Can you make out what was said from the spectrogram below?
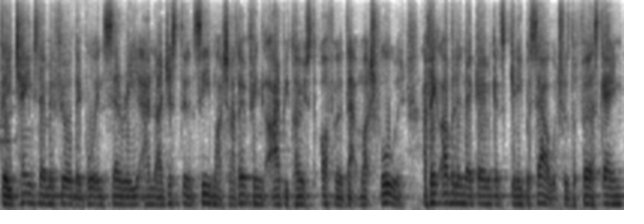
They changed their midfield, they brought in Seri, and I just didn't see much. And I don't think Ivory Coast offered that much forward. I think other than their game against Guinea-Bissau, which was the first game,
